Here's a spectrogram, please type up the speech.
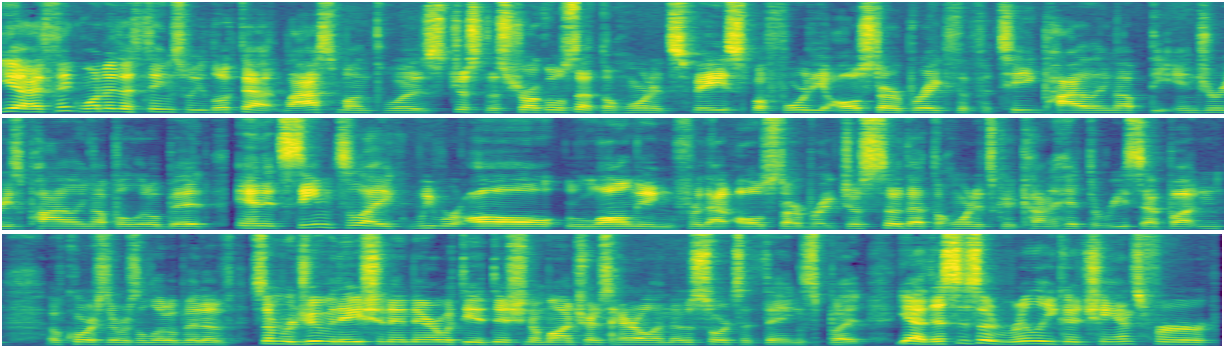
Yeah, I think one of the things we looked at last month was just the struggles that the Hornets faced before the All Star break, the fatigue piling up, the injuries piling up a little bit. And it seemed like we were all longing for that All Star break just so that the Hornets could kind of hit the reset button. Of course, there was a little bit of some rejuvenation in there with the addition of Montrezl Harrell and those sorts of things. But yeah, this is a really good chance for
